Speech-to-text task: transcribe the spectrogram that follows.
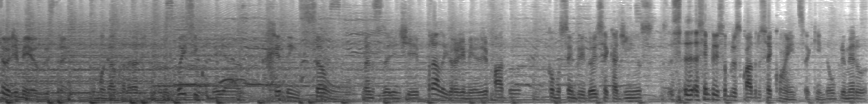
Leitura de e-mails do estranho. O mangá quadrado de número 256, Redenção. Antes da gente ir pra leitura de e-mails, de fato, como sempre, dois recadinhos. É sempre sobre os quadros recorrentes aqui. Então, o primeiro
